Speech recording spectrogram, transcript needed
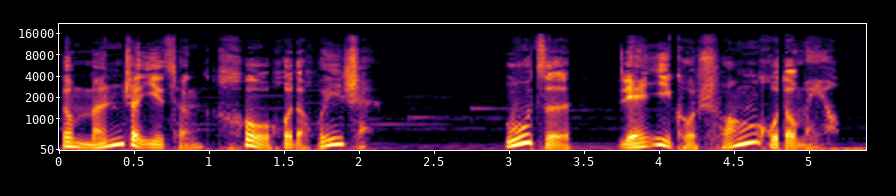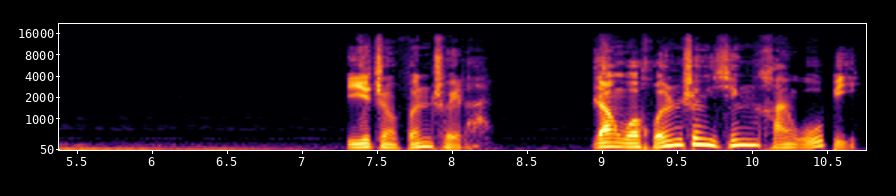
都蒙着一层厚厚的灰尘，屋子连一口窗户都没有。一阵风吹来，让我浑身阴寒无比。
